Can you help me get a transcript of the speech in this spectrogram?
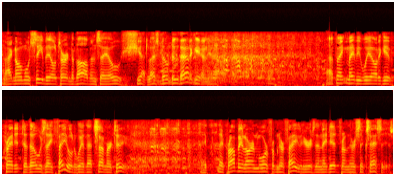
and I can almost see Bill turn to Bob and say, "Oh shit, let's don't do that again." You know? I think maybe we ought to give credit to those they failed with that summer too. They, they probably learned more from their failures than they did from their successes.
